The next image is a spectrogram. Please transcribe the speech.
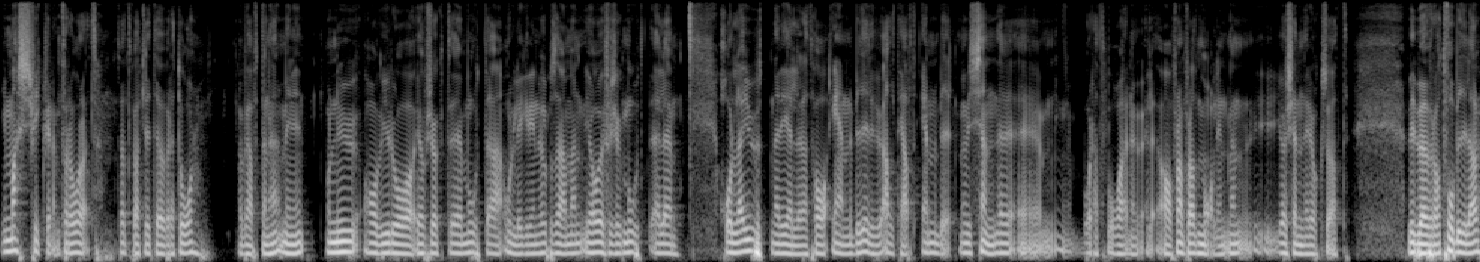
I mars fick vi den förra året. Det har varit lite över ett år har vi haft den här minin. Och nu har vi ju då, jag har försökt eh, mota Olle Grind, på så här, men jag har försökt mot, eller hålla ut när det gäller att ha en bil. Vi har alltid haft en bil, men vi känner eh, båda två här nu, eller ja, framförallt Malin, men jag känner också att vi behöver ha två bilar.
